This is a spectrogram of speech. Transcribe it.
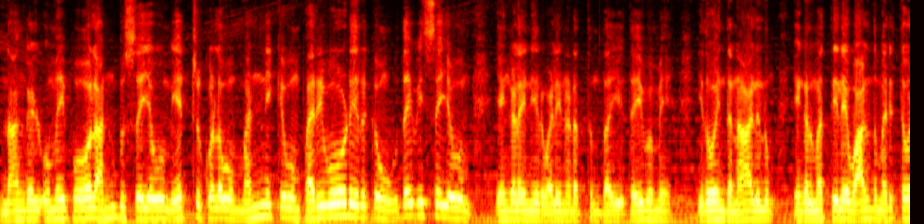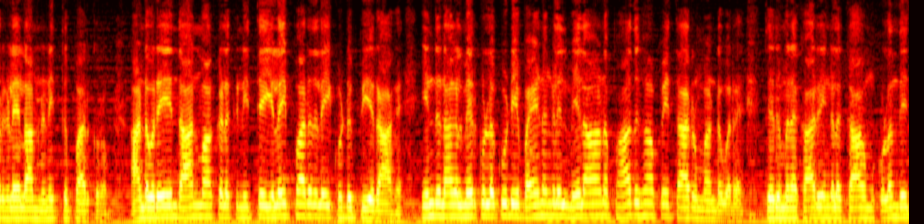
நாங்கள் உமை போல அன்பு செய்யவும் ஏற்றுக்கொள்ளவும் மன்னிக்கவும் பரிவோடு இருக்கவும் உதவி செய்யவும் எங்களை நீர் வழிநடத்தும் தை தெய்வமே. இதோ இந்த நாளிலும் எங்கள் மத்தியிலே வாழ்ந்து மறித்தவர்களையெல்லாம் நினைத்து பார்க்கிறோம். ஆண்டவரே இந்த ஆன்மாக்களுக்கு நித்திய இலைப்பாறுதலை கொடுப்பீராக. இன்று நாங்கள் மேற்கொள்ளக்கூடிய பயணங்களில் மேலான பாதுகாப்பை தாரும் ஆண்டவரே. திருமண காரியங்களுக்காகவும் குழந்தை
